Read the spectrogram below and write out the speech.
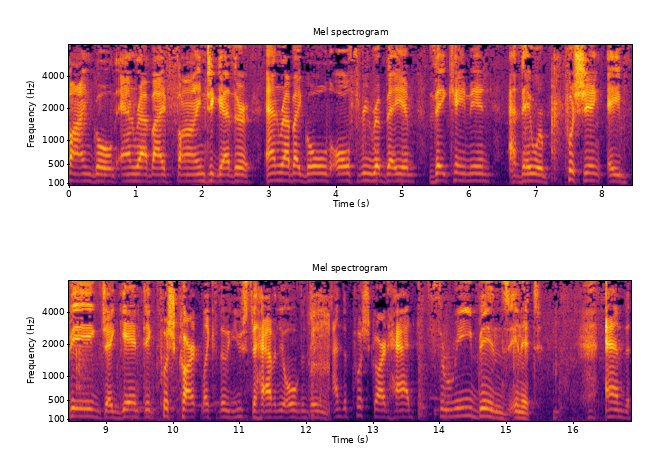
Feingold and Rabbi Fine together, and Rabbi Gold, all three Rebbeim, they came in and they were pushing a big, gigantic push cart like they used to have in the olden days. And the push cart had three bins in it. And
